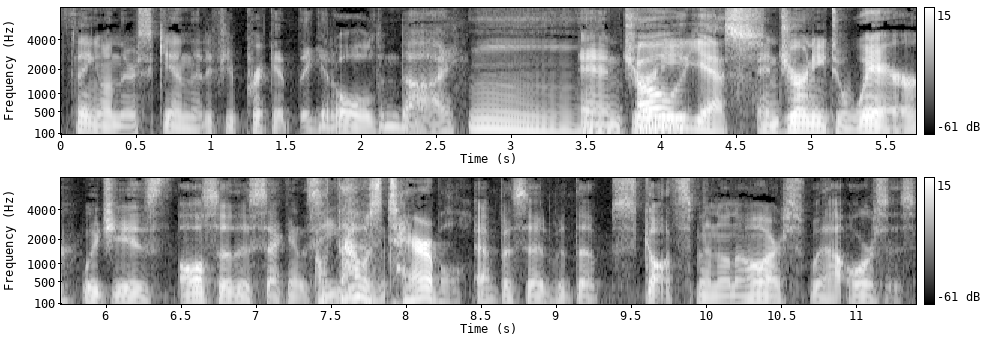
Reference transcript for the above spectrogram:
thing on their skin that if you prick it they get old and die and journey Oh, yes. and journey to where which is also the second season that was terrible. episode with the Scotsman on a horse without horses,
